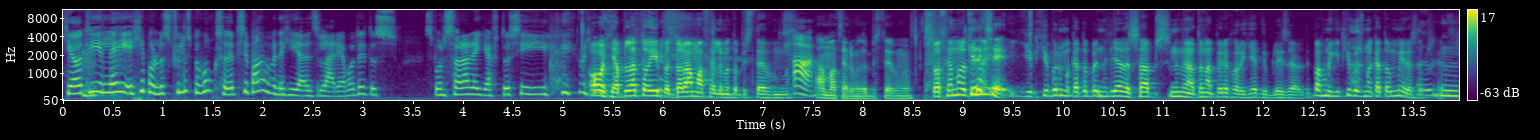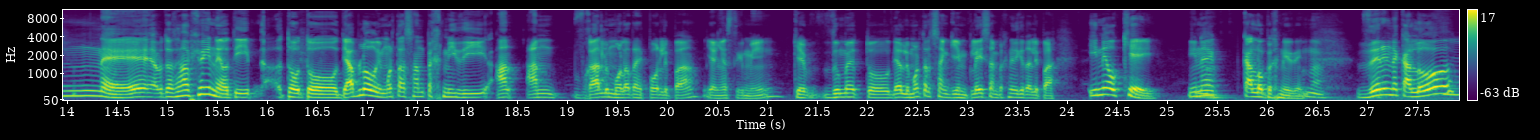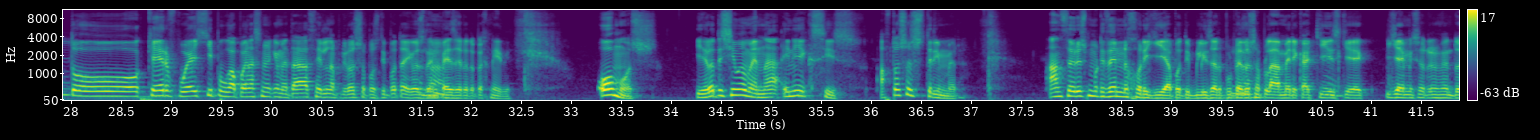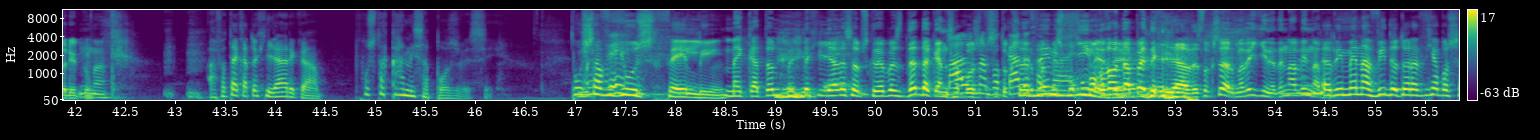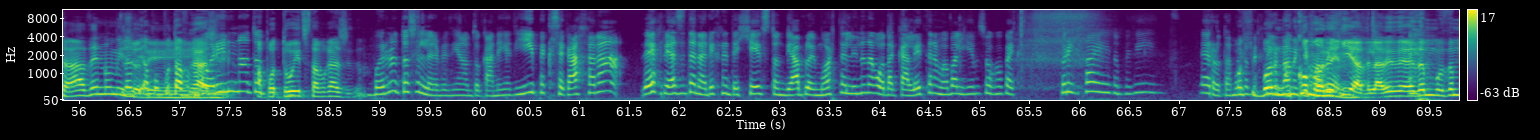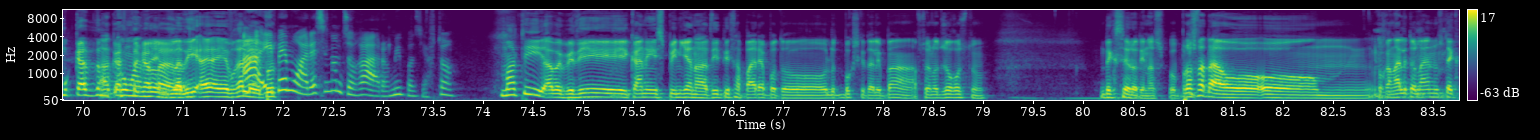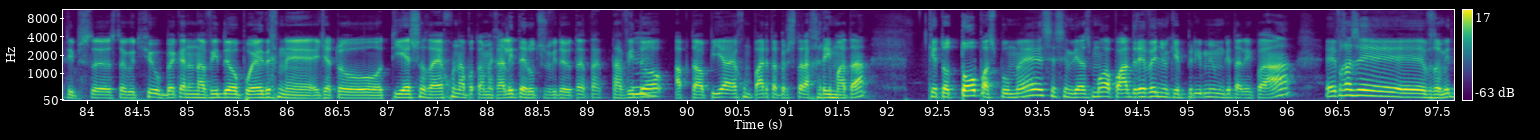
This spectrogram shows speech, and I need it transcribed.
Και ότι λέει έχει πολλούς φίλους που έχουν ξοδέψει πάνω από 50.000 δολάρια. Οπότε τους σπονσόραρε για αυτούς οι. Όχι, απλά το είπε. Τώρα, άμα θέλουμε, το πιστεύουμε. Α, Άμα θέλουμε το πιστεύουμε. Το θέμα είναι ότι είναι Κοίταξε. YouTuber με 150.000 subs είναι δυνατόν να πήρε χορηγία από την Blizzard. Υπάρχουν YouTubers με εκατομμύρια. στα ψυχα. Ναι, το θέμα ποιο είναι ότι το, το Diablo Immortal σαν παιχνίδι, αν, αν βγάλουμε όλα τα υπόλοιπα για μια στιγμή και δούμε το Diablo Immortal σαν gameplay, σαν παιχνίδι κτλ. Είναι ok. Είναι Ναι. καλό παιχνίδι. Ναι. Δεν είναι καλό το curve που έχει που από ένα σημείο και μετά θέλει να πληρώσει οπωσδήποτε, αλλιώς δεν Ναι. παίζει το παιχνίδι. Όμως, η ερώτησή μου εμένα είναι η εξής. Αυτός ο streamer, αν θεωρήσουμε ότι δεν είναι χορηγία από την Blizzard που Ναι. έδωσε απλά Αμερικά keys και γέμισε το inventory του, Ναι. αυτά τα 100 χιλιάρικα, πώς τα κάνεις απόσβεση; Πόσα δεν- views θέλει; Με 150.000 subscribers δεν τα κάνεις Μάλλον απόσβεση. από Το κάτω ξέρουμε. θα Εμείς πάει. που έχουμε Γίνεται. 85.000. Το ξέρουμε. Δεν γίνεται. Είναι αδύνατο. Δηλαδή με ένα βίντεο τώρα τέτοια ποσά δεν νομίζω Δηλαδή, ότι... από πού τα βγάζει; Μπορεί να το- Από Twitch τα βγάζει. μπορεί να το ήθελε ρε παιδιά να το κάνει. Γιατί είπε ξεκάθαρα δεν χρειάζεται να ρίχνετε hate στον Diablo Immortal. Είναι ένα από τα καλύτερα mobile games που έχω παίξει. Μπορεί να έχει φάει το παιδί έρωτα. με το Όχι, παιχνίδι. μπορεί να είναι και Ακόμα δεν. χορηγία. Δηλαδή δεν δεν μου, δεν μου, κάτι δεν μου Ακόμα κάθεται δεν. καλά. Δηλαδή ε, έβγαλε... Α, προ- είπε μου αρέσει να τζογάρω. Μήπως γι' αυτό. Μα τι, α, επειδή κάνει spin για να δει τι θα πάρει από το lootbox κτλ. Αυτό είναι ο τζόγος του. Δεν ξέρω τι να σου πω. Πρόσφατα ο, ο- μ, το κανάλι του Linus Tech Tips ε, στο YouTube έκανε ένα βίντεο που έδειχνε για το τι έσοδα έχουν από τα μεγαλύτερα τους βίντεο. Τα, τα, τα βίντεο από τα οποία έχουν πάρει τα περισσότερα χρήματα Και το top, ας πούμε, σε συνδυασμό από ad revenue και premium κτλ. έβγαζε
